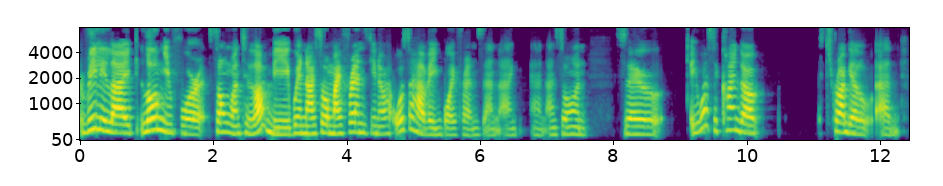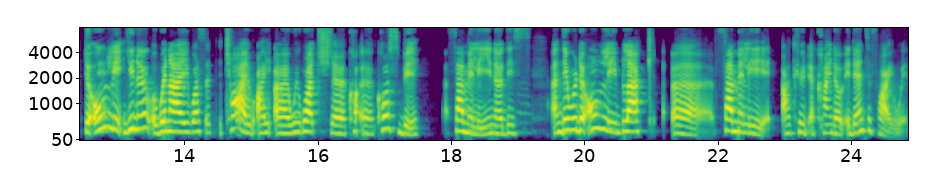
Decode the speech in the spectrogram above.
really like longing for someone to love me when I saw my friends, you know, also having boyfriends and, and, and, and so on. So it was a kind of struggle and the only you know when i was a child i uh, we watched uh, Co- uh, cosby family you know this and they were the only black uh, family I could uh, kind of identify with.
